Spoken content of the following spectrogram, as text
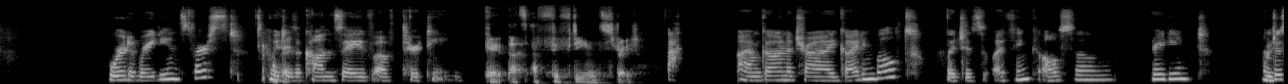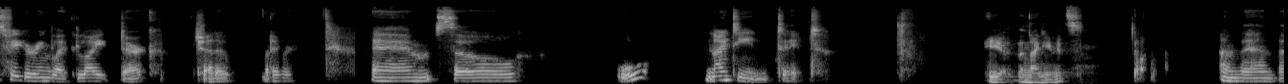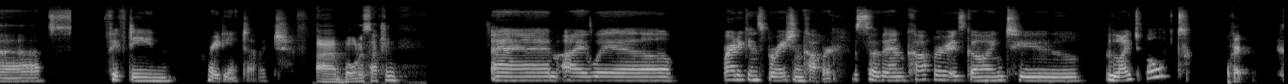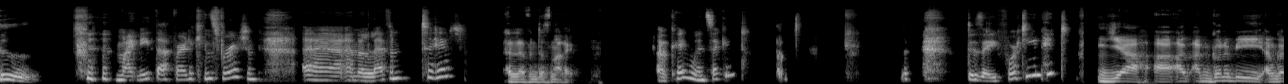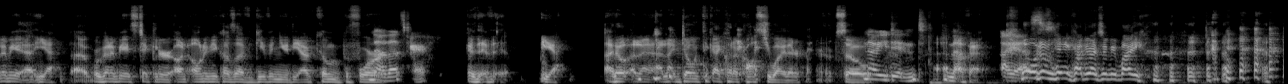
Word of Radiance first, which Okay. is a con save of 13. Okay, that's a fifteen straight. I'm going to try Guiding Bolt, which is, I think, also Radiant. I'm just figuring like light, dark, shadow, whatever. Um, so, ooh, 19 to hit. Yeah, the nineteen hits. And then that's 15 radiant damage. Uh, bonus action. Um, I will Bardic Inspiration Copper. So then Copper is going to Light Bolt. Okay. Who might need that Bardic Inspiration. Uh, an 11 to hit. Eleven does not hit. Okay, one second. Does a 14 hit? Yeah, uh, I, I'm gonna be. I'm gonna be. Uh, yeah, uh, we're gonna be a stickler on, only because I've given you the outcome before. No, that's fair. If- if- yeah, I don't, and I, and I don't think I cut across you either. So No, you didn't. No. okay. I No, it asked. doesn't hit. you. Can't you actually bye?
